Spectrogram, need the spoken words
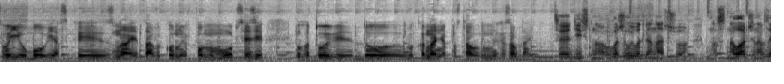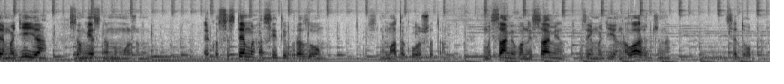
свої обов'язки знає та виконує в повному обсязі, готові до виконання поставлених завдань. Це дійсно важливо для нас, що у нас наладжена взаємодія. Совмісно ми можемо екосистеми гасити разом. Тобто нема такого, що там ми самі, вони самі, взаємодія налагоджена. Це добре.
